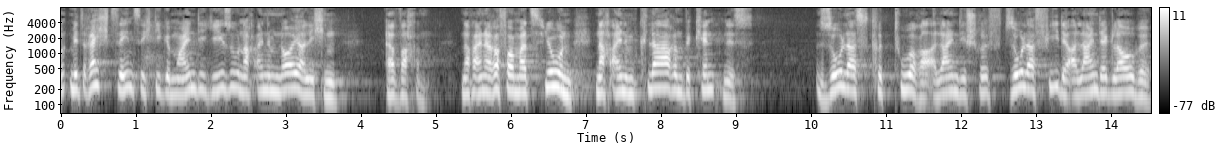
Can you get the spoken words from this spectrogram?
Und mit Recht sehnt sich die Gemeinde Jesu nach einem neuerlichen Erwachen, nach einer Reformation, nach einem klaren Bekenntnis. Sola Scriptura, allein die Schrift, sola fide, allein der Glaube,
